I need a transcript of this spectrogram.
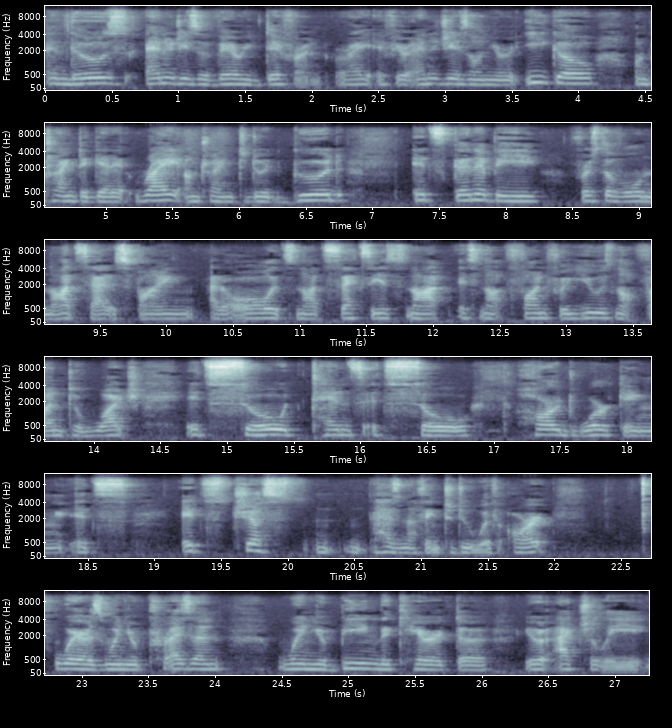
And those energies are very different right? If your energy is on your ego on trying to get it right on trying to do it good it's gonna be first of all not satisfying at all. It's not sexy. It's not it's not fun for you. It's not fun to watch. It's so tense. It's so hard working it's it's just has nothing to do with art. Whereas when you're present when you're being the character, you're actually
